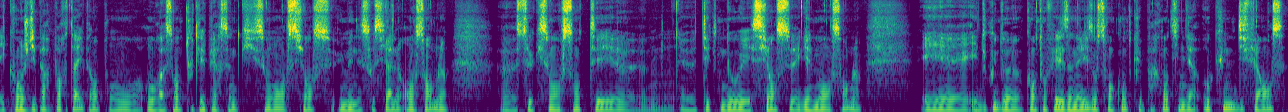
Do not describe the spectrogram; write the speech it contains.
Et quand je dis par portail, par exemple, on, rassemble toutes les personnes qui sont en sciences humaines et sociales ensemble, ceux qui sont en santé, euh, euh, techno et sciences également ensemble. Et, du coup, quand on fait les analyses, on se rend compte que par contre, il n'y a aucune différence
